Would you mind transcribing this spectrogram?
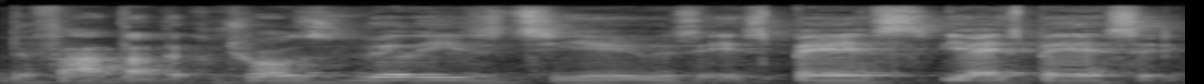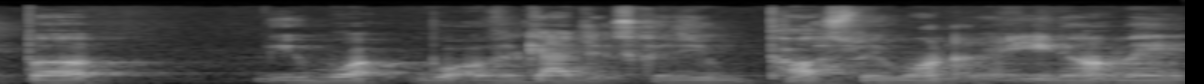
the fact that the controls really easy to use. It's base, yeah, it's basic, but you what what other gadgets could you possibly want on it? You know what I mean?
